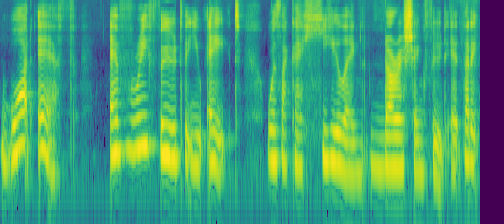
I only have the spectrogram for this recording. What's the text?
What if every food that you ate was like a healing, nourishing food. It, that it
